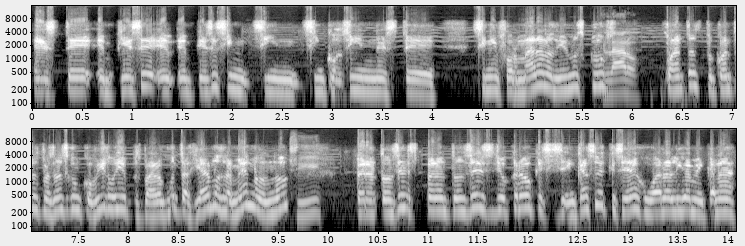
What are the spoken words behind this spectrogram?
este empiece em, empiece sin sin sin sin este sin informar a los mismos clubes Claro. cuántas cuántas personas con covid oye pues para no contagiarnos al menos no Sí. pero entonces pero entonces yo creo que si en caso de que se vaya a jugar la liga mexicana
